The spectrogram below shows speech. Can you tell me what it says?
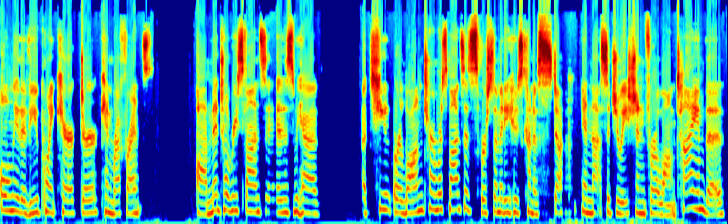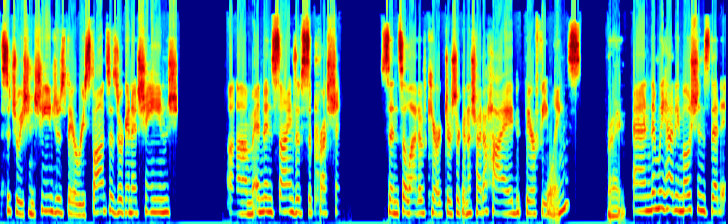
only the viewpoint character can reference. Uh, mental responses, we have acute or long-term responses for somebody who's kind of stuck in that situation for a long time. The situation changes, their responses are going to change. Um, and then signs of suppression, since a lot of characters are going to try to hide their feelings. Right. And then we have emotions that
